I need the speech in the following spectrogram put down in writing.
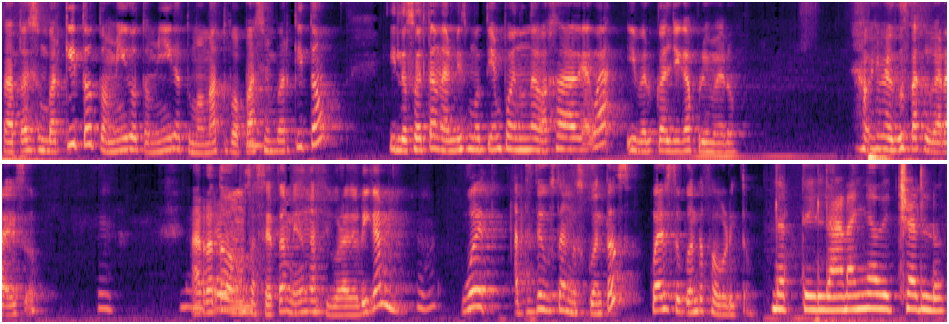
Para tú haces un barquito, tu amigo, tu amiga, tu mamá, tu papá hace un barquito y lo sueltan al mismo tiempo en una bajada de agua y ver cuál llega primero. A mí me gusta jugar a eso. A rato vamos a hacer también una figura de origami. Wet, ¿a ti te gustan los cuentos? ¿Cuál es tu cuento favorito? la telaraña de Charlotte.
